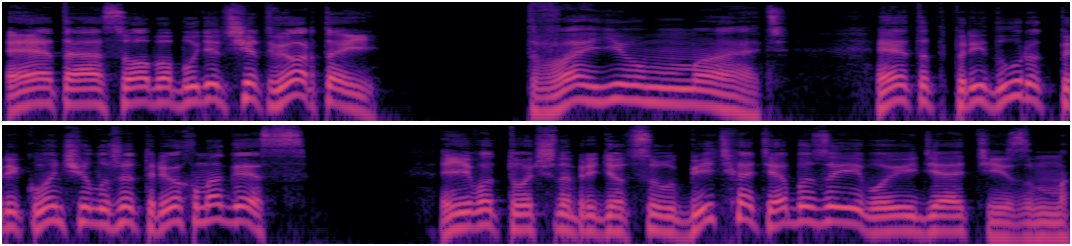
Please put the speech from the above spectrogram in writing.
Это особо будет четвертой!» «Твою мать! Этот придурок прикончил уже трех магесс. Его точно придется убить хотя бы за его идиотизм.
